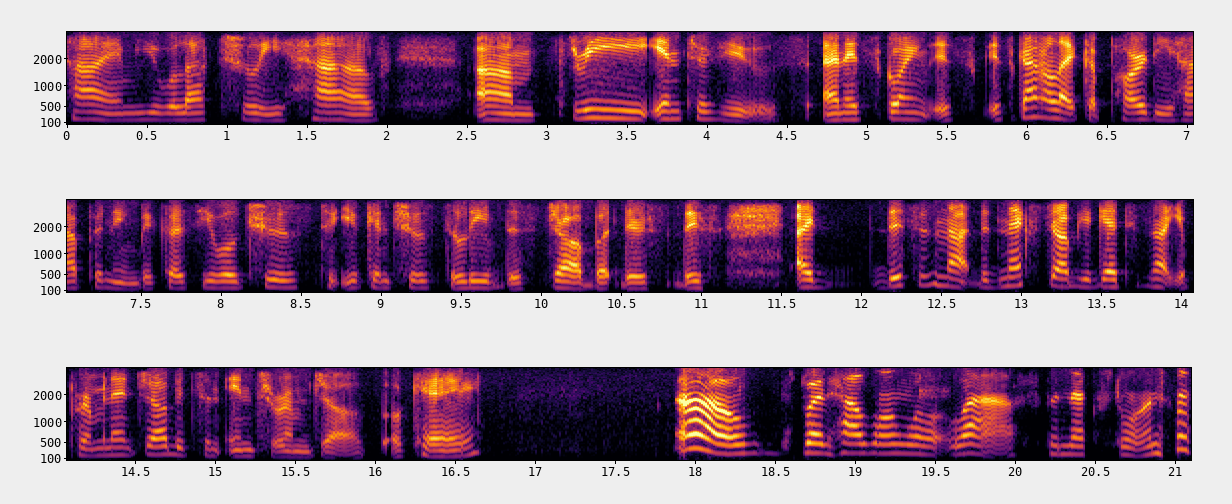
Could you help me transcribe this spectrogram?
time you will actually have um three interviews and it's going it's it's kind of like a party happening because you will choose to you can choose to leave this job but there's this i this is not the next job you get is not your permanent job it's an interim job okay? Oh but how long will it last the next one?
